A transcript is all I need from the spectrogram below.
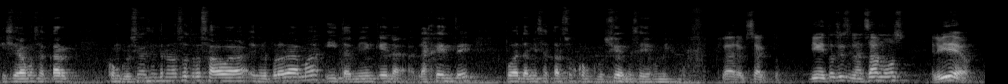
Quisiéramos sacar conclusiones entre nosotros ahora en el programa y también que la gente pueda también sacar sus conclusiones ellos mismos. Claro, exacto. Bien, entonces lanzamos el video.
